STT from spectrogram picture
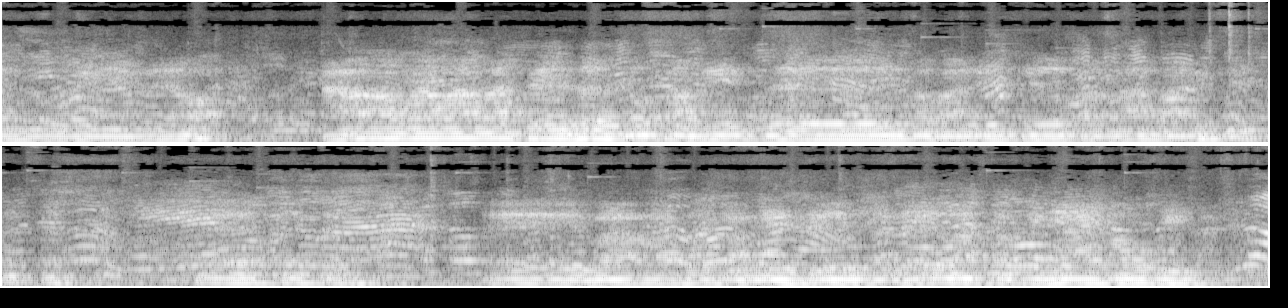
ำอยู่เป็นอย่างเนาะเอาเอามามามาเชิญเธอเขาข่าวเรียนเชิญเขามาเรียนเชิญเขามาบายเออมามาเขาข่าวเรียนเชิญกันเลยว่าเขาเป็นยายเขาสิเสื้อ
